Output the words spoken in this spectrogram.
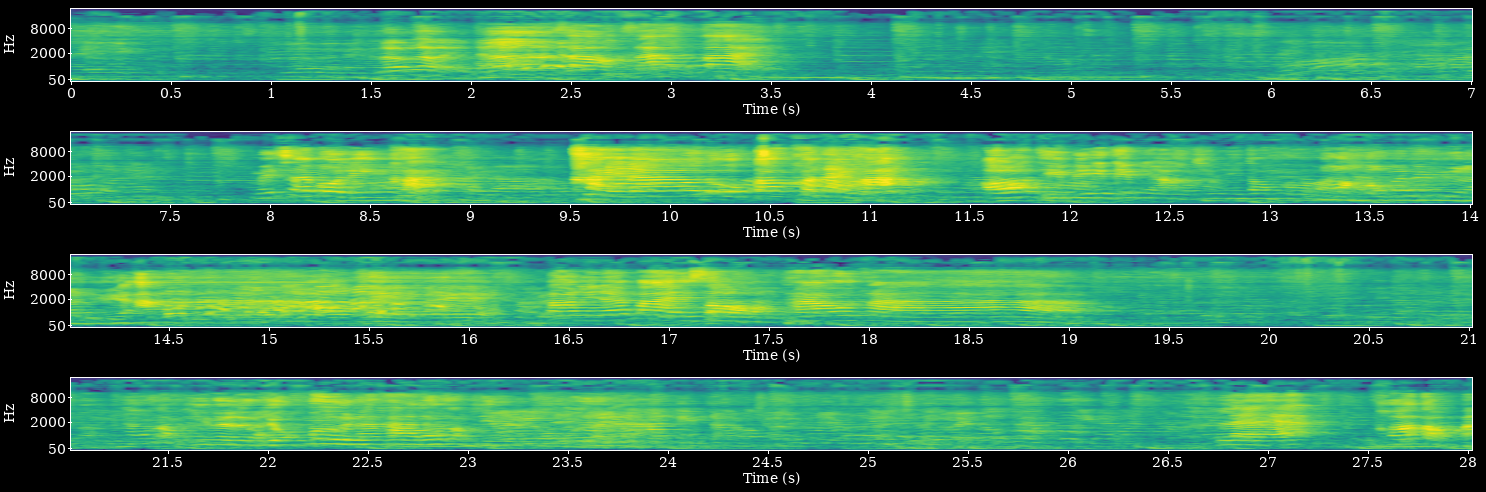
ห้เริ่มเลยไหมครัเริ่มเลยหนึ่งสองสามไป ไม่ใช่โบลิ่งค่ะ ไข่ดาวถูกต้องคนไหนคะ อ๋อ ทีมนี้ทีมนี้เอาทีมนี้ต้องก่อนอ๋อไม่ได้เหมือน อ่า อย่าลืมยกมือนะคะทั้งสองทีมอย่าลืมยกมือนะและข้อต่อไป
